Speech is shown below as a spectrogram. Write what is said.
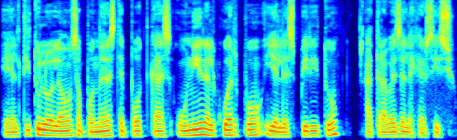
El título le vamos a poner a este podcast Unir el cuerpo y el espíritu a través del ejercicio.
